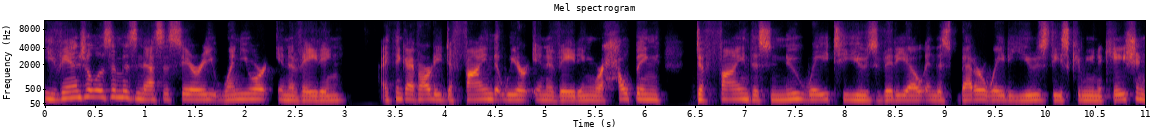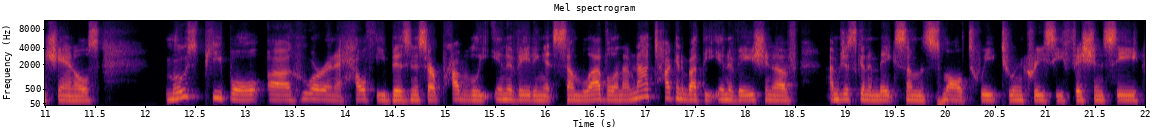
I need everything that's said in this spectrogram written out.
Evangelism is necessary when you are innovating I think I've already defined that we are innovating. We're helping define this new way to use video and this better way to use these communication channels most people uh, who are in a healthy business are probably innovating at some level. And I'm not talking about the innovation of, I'm just going to make some small tweak to increase efficiency.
